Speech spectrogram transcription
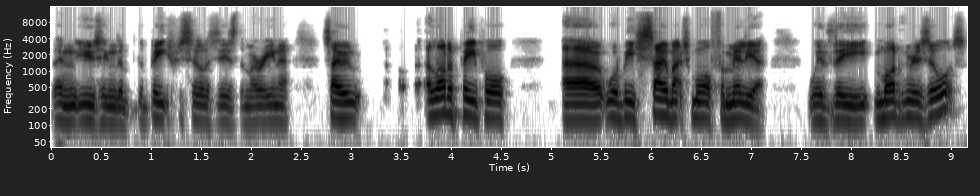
then using the, the beach facilities, the marina. So a lot of people uh, will be so much more familiar with the modern resorts.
